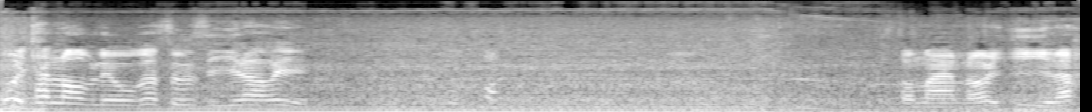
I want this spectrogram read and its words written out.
อุ้ยถ้ารอบเร็วก็สูสีแล้วพี่ ประมาณร้อยยี่แล้ว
